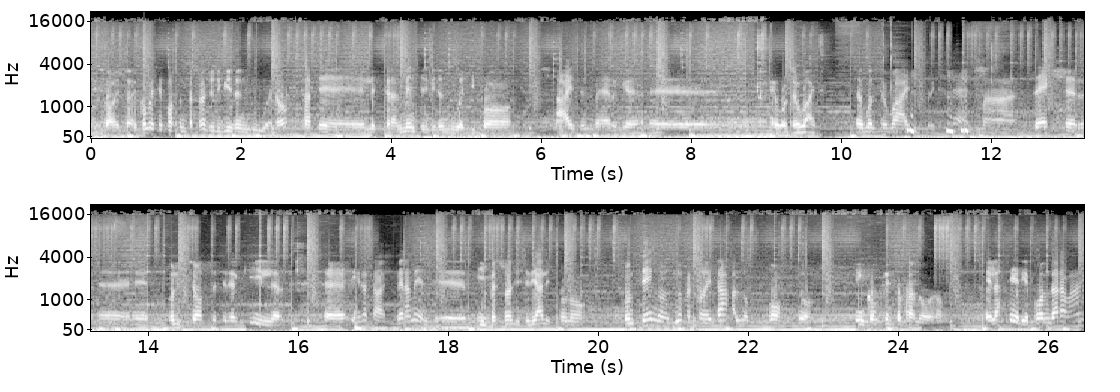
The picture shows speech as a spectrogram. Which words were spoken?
di solito, è come se fosse un personaggio diviso in due, no? State letteralmente diviso in due, tipo Heisenberg e, e Walter White. Eh, Walter White, ma Dexter, eh, poliziotto e serial killer. Eh, in realtà veramente eh, i personaggi seriali sono, contengono due personalità all'opposto in conflitto fra loro e la serie può andare avanti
